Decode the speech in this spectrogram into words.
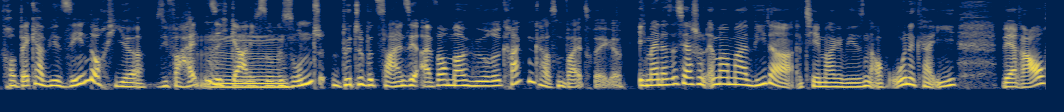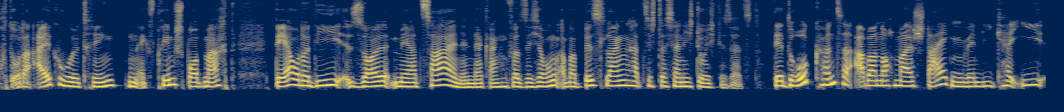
Frau Becker, wir sehen doch hier, Sie verhalten sich gar nicht so mm. gesund, bitte bezahlen Sie einfach mal höhere Krankenkassenbeiträge. Ich meine, das ist ja schon immer mal wieder Thema gewesen, auch ohne KI. Wer raucht oder Alkohol trinkt, einen Extremsport macht, der oder die soll mehr zahlen in der Krankenversicherung, aber bislang hat sich das ja nicht durchgesetzt. Der Druck könnte aber noch mal steigen, wenn die KI KI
